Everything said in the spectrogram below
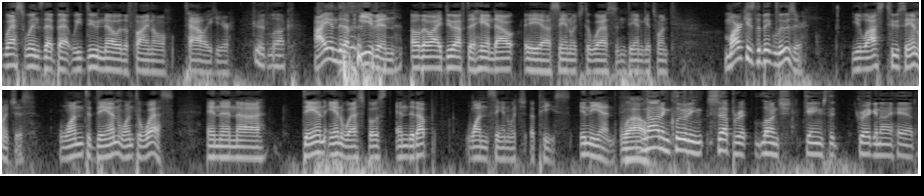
West wins that bet, we do know the final tally here. Good luck. I ended up even, although I do have to hand out a uh, sandwich to Wes, and Dan gets one. Mark is the big loser. You lost two sandwiches, one to Dan, one to Wes, and then uh, Dan and Wes both ended up one sandwich apiece in the end. Wow. Not including separate lunch games that Greg and I had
